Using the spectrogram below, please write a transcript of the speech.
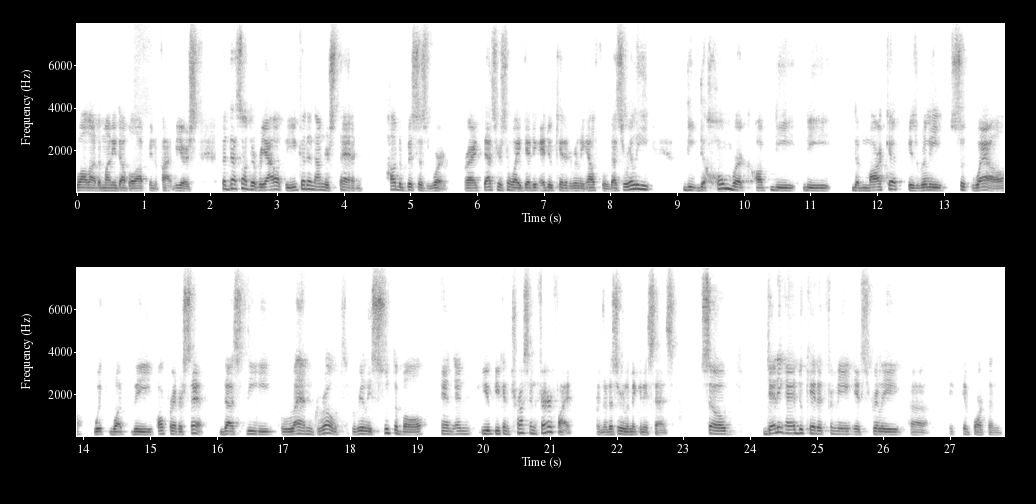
voila, the money double up in five years. But that's not the reality. You got to understand how the business work, right? That's the reason why getting educated really helpful. That's really the the homework of the the the market is really suit well with what the operator said. Does the rent growth really suitable and and you, you can trust and verify it? You know, doesn't really make any sense. So getting educated for me it's really uh, important.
